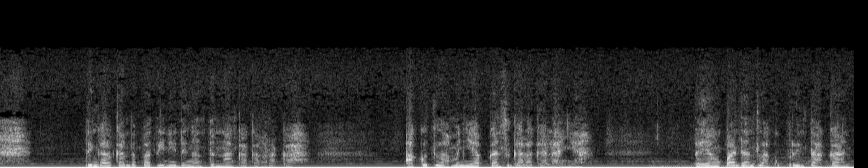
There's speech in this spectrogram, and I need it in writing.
Tinggalkan tempat ini dengan tenang, Kakang Raka. Aku telah menyiapkan segala-galanya. Dayang Pandan telah kuperintahkan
